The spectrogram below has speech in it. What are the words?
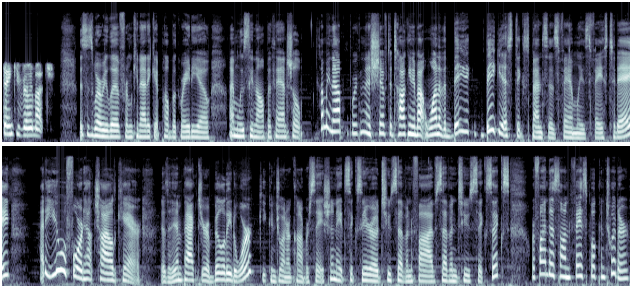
Thank you very much. This is Where We Live from Connecticut Public Radio. I'm Lucy Nalpathanchel. Coming up, we're going to shift to talking about one of the big, biggest expenses families face today. How do you afford child care? Does it impact your ability to work? You can join our conversation, 860-275-7266, or find us on Facebook and Twitter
